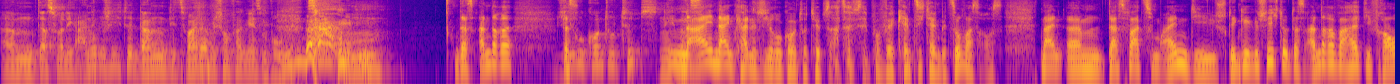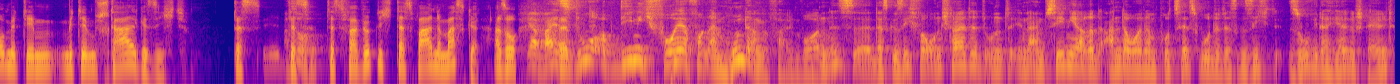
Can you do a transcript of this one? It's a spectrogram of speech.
Ähm, das war die eine Geschichte. Dann die zweite habe ich schon vergessen. Worum ging es? Um das andere. Girokonto-Tipps? Nee, nein, nein, keine Girokonto-Tipps. Ach, das, wer kennt sich denn mit sowas aus? Nein, ähm, das war zum einen die Stinke-Geschichte und das andere war halt die Frau mit dem, mit dem Stahlgesicht. Das, das, so. das war wirklich, das war eine Maske. Also, ja, weißt äh, du, ob die nicht vorher von einem Hund angefallen worden ist, äh, das Gesicht verunstaltet und in einem zehn Jahre andauernden Prozess wurde das Gesicht so wiederhergestellt,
